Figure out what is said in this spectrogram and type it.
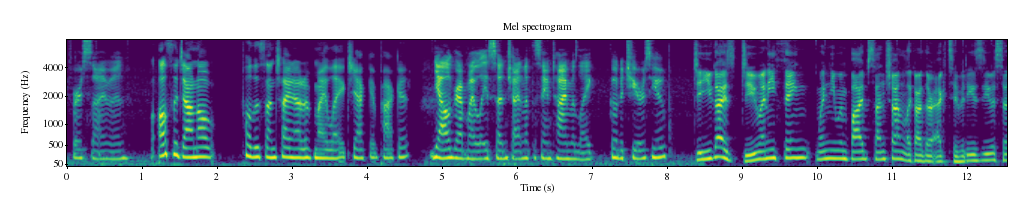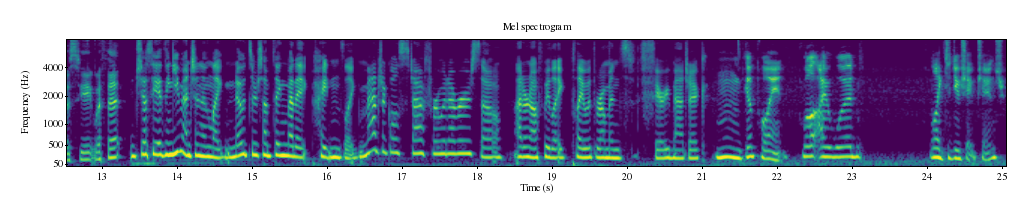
for Simon. I'll sit down. I'll pull the sunshine out of my like jacket pocket. Yeah, I'll grab my lace sunshine at the same time and like go to cheers you. Do you guys do anything when you imbibe sunshine? Like, are there activities you associate with it? Jesse, I think you mentioned in like notes or something that it heightens like magical stuff or whatever. So I don't know if we like play with Roman's fairy magic. Hmm, good point. Well, I would like to do shape change.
